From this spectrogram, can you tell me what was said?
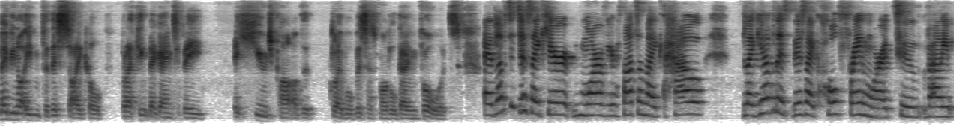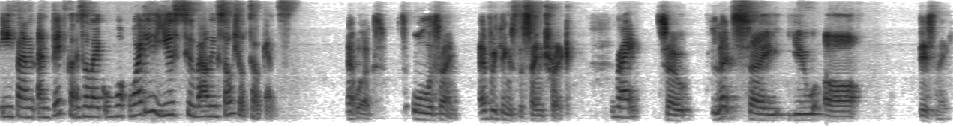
maybe not even for this cycle, but I think they're going to be a huge part of the global business model going forwards. I'd love to just like hear more of your thoughts on like how like you have this this like whole framework to value ETH and, and Bitcoin. So like wh- what do you use to value social tokens? Networks. It's all the same. Everything is the same trick. Right. So let's say you are Disney.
